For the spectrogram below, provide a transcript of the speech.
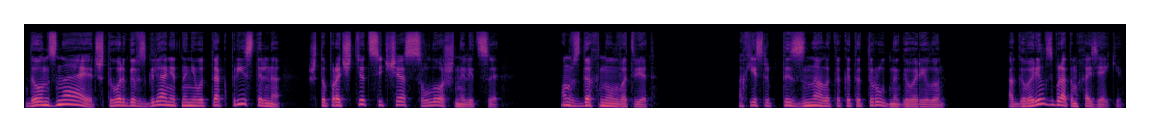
Да он знает, что Ольга взглянет на него так пристально, что прочтет сейчас ложь на лице. Он вздохнул в ответ. «Ах, если б ты знала, как это трудно», — говорил он. «А говорил с братом хозяйки?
